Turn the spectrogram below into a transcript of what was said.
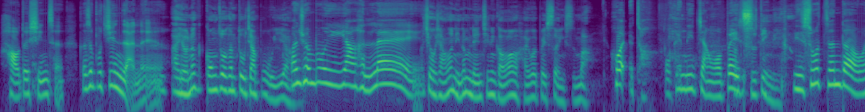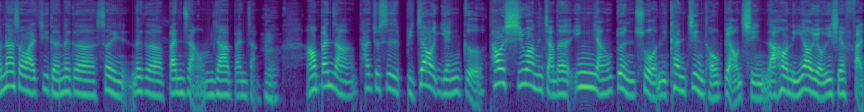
好的行程，可是不尽然呢、哎呦，那个工作跟度假不一样。完全不一样，很累而。且我想说，你那么年轻，你搞不好还会被摄影师骂，会，我跟你讲，我被吃定你。你说真的，我那时候还记得那个摄影那个班长，我们家班长哥，嗯然后班长他就是比较严格，他会希望你讲的阴阳顿挫，你看镜头表情，然后你要有一些反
